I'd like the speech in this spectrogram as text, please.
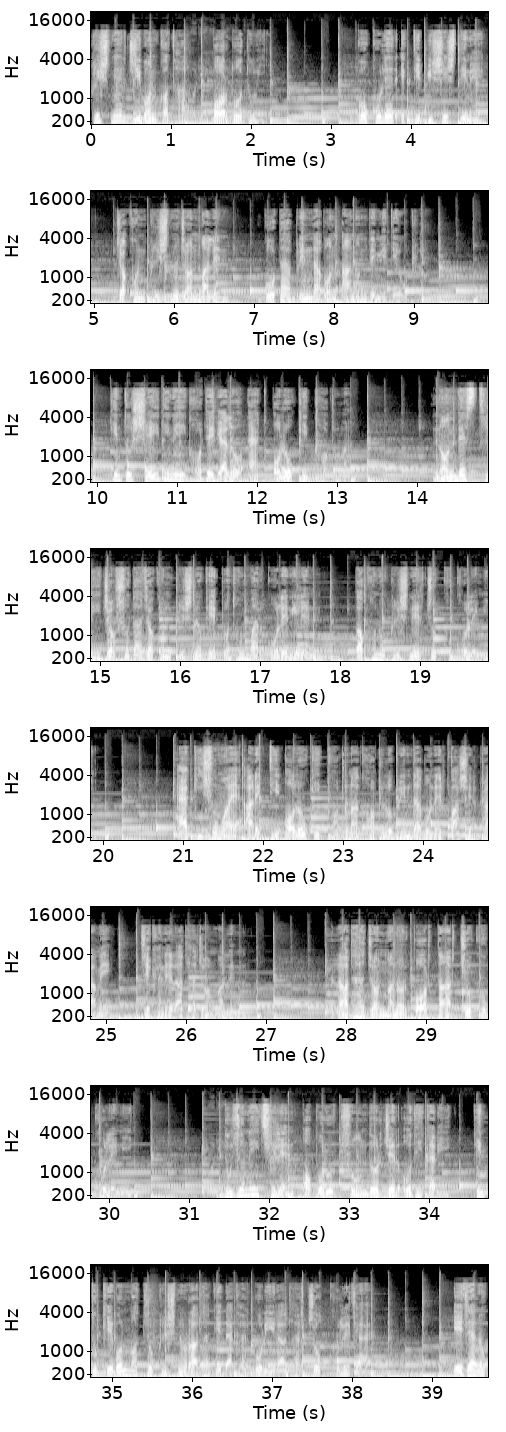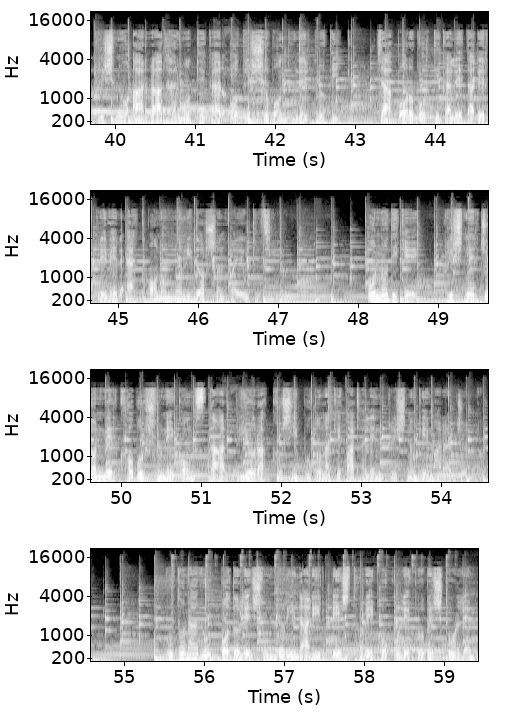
কৃষ্ণের জীবন কথা, পর্ব দুই। গোকুলের একটি বিশেষ দিনে, যখন কৃষ্ণ জন্মালেন, গোটা বৃন্দাবন আনন্দে মেতে উঠল। কিন্তু সেই দিনেই ঘটে গেল এক অলৌকিক ঘটনা। নন্দের স্ত্রী যশোদা যখন কৃষ্ণকে প্রথমবার কোলে নিলেন, তখনও কৃষ্ণের চক্ষু খোলেনি। একই সময়ে আরেকটি অলৌকিক ঘটনা ঘটল বৃন্দাবনের পাশের গ্রামে, যেখানে রাধা জন্মালেন। রাধা জন্মানোর পর তাঁর চোখও খোলেনি। দুজনেই ছিলেন অপরূপ সৌন্দর্যের অধিকারী, কিন্তু কেবলমাত্র কৃষ্ণ রাধাকে দেখার পরই রাধার চোখ খুলে যায়। এ যেন কৃষ্ণ আর রাধার মধ্যেকার অদৃশ্য বন্ধনের প্রতীক, যা পরবর্তীকালে তাদের প্রেমের এক অনন্য নিদর্শন হয়ে উঠেছিল। অন্যদিকে, কৃষ্ণের জন্মের খবর শুনে কংস তাঁর প্রিয় রাক্ষসী পুতনাকে পাঠালেন কৃষ্ণকে মারার জন্য। পুতনা রূপ বদলে সুন্দরী নারীর বেশ ধরে গোকুলে প্রবেশ করলেন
